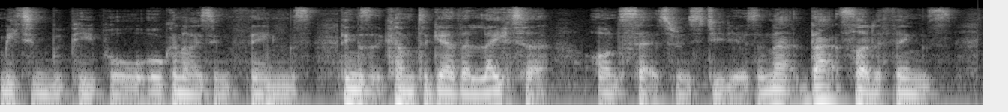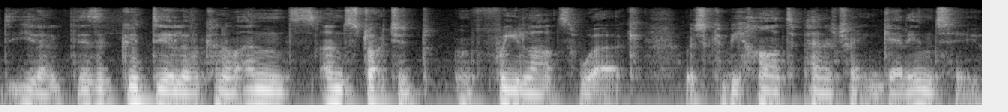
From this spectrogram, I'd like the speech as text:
meeting with people, organizing things, things that come together later on sets or in studios, and that that side of things, you know, there's a good deal of kind of un, unstructured freelance work which can be hard to penetrate and get into.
